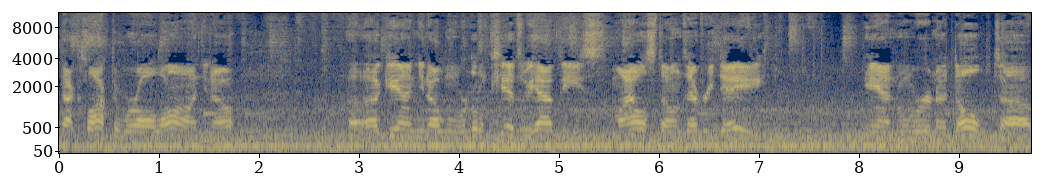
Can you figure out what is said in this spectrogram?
that clock that we're all on. You know, uh, again, you know, when we're little kids, we have these milestones every day, and when we're an adult, uh,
